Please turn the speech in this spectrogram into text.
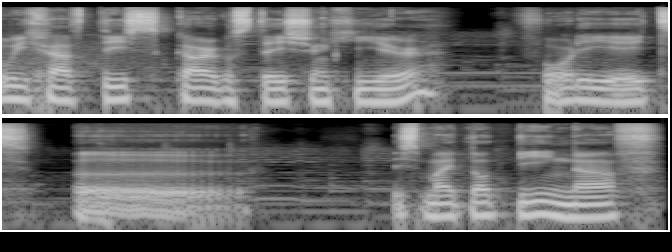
we have this cargo station here. 48 uh, this might not be enough.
